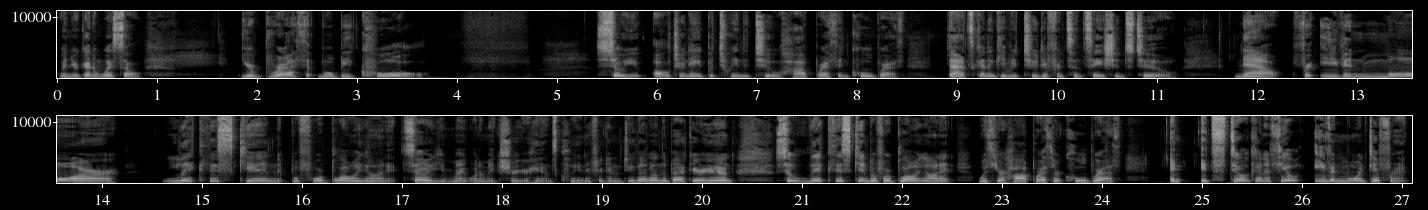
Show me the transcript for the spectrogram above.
when you're going to whistle, your breath will be cool so you alternate between the two, hot breath and cool breath. That's going to give you two different sensations too. Now, for even more lick the skin before blowing on it. So you might want to make sure your hand's clean if you're going to do that on the back of your hand. So lick the skin before blowing on it with your hot breath or cool breath. And it's still going to feel even more different.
